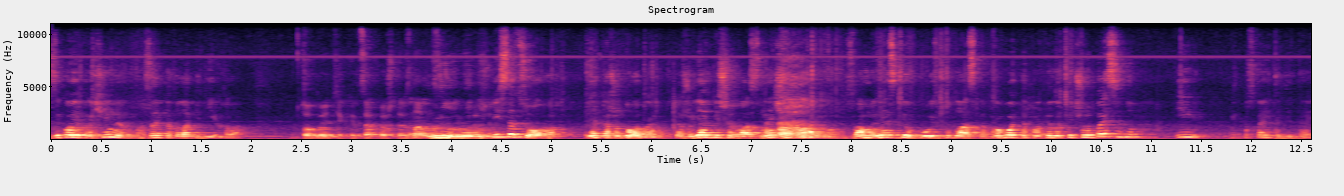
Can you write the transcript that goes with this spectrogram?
з якої причини газелька туди під'їхала. То ви тільки це хочете знати? Ні, ні, ні. Після цього я кажу, добре, кажу, я більше вас не чекаю, з вами не спілкуюсь, будь ласка, проводьте профілактичну бесіду і відпускайте дітей.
